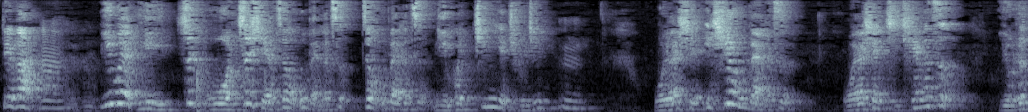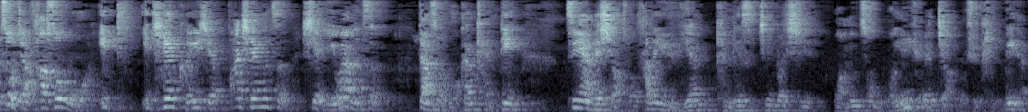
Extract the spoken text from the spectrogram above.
对吧？嗯因为你这我只写这五百个字，这五百个字你会精益求精。嗯我要写一千五百个字，我要写几千个字。有的作家他说我一一天可以写八千个字，写一万个字，但是我敢肯定，这样的小说它的语言肯定是经不起我们从文学的角度去品味的。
